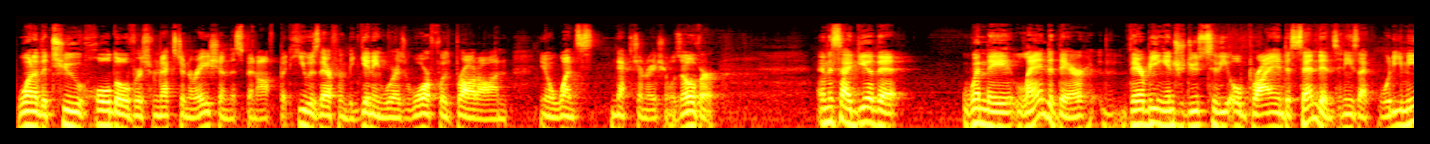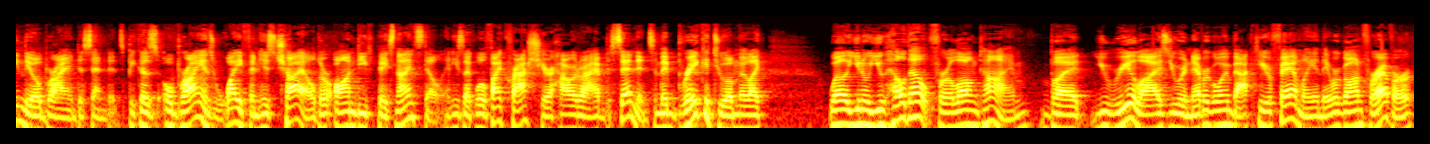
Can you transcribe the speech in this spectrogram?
one of the two holdovers from Next Generation, the spinoff, but he was there from the beginning, whereas Worf was brought on, you know, once Next Generation was over. And this idea that when they landed there, they're being introduced to the O'Brien descendants, and he's like, "What do you mean the O'Brien descendants?" Because O'Brien's wife and his child are on Deep Space Nine still, and he's like, "Well, if I crash here, how do I have descendants?" And they break it to him. They're like, "Well, you know, you held out for a long time, but you realized you were never going back to your family, and they were gone forever,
